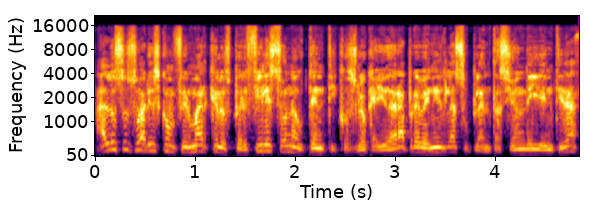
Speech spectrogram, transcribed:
a los usuarios confirmar que los perfiles son auténticos, lo que ayudará a prevenir la suplantación de identidad.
